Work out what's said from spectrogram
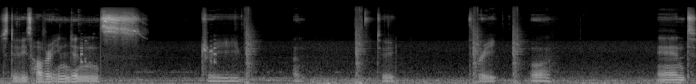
just do these hover engines. One, two, three, four. And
